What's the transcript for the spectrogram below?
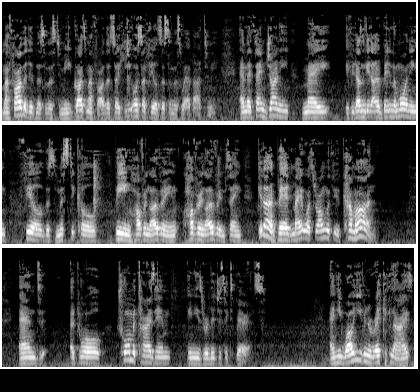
my father did this and this to me, God's my father, so he also feels this and this way about to me. And that same Johnny may, if he doesn't get out of bed in the morning, feel this mystical being hovering over him, hovering over him saying, get out of bed, mate, what's wrong with you? Come on. And it will traumatize him in his religious experience and he won't even recognize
